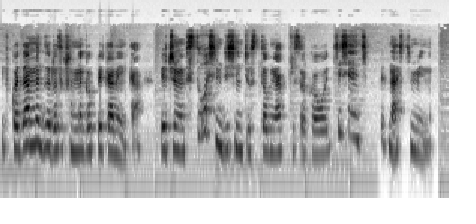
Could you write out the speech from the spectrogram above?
i wkładamy do rozgrzanego piekarnika. Pieczymy w 180 stopniach przez około 10-15 minut.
